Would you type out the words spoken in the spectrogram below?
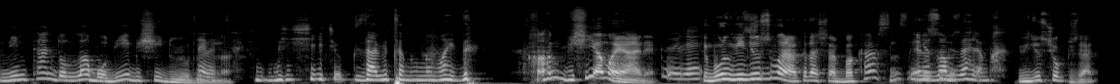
Nintendo Labo diye bir şey duyurdu Evet. bunlar. bir şey çok güzel bir tanımlamaydı. Abi bir şey ama yani. Böyle Şimdi bunun videosu var arkadaşlar. Bakarsınız. en videosu azından güzel ama. videosu çok güzel.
